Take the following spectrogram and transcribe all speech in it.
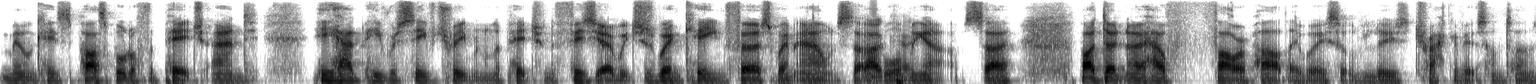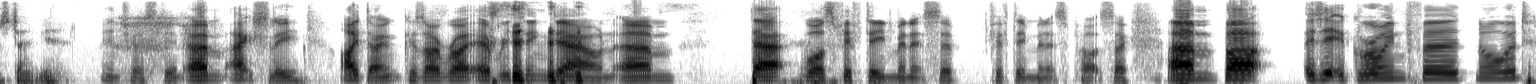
Milton Keynes to pass the ball off the pitch, and he had he received treatment on the pitch from the physio, which is when Keane first went out and started Okay. warming up. So, but I don't know how far apart they were. You sort of lose track of it sometimes, don't you? Interesting. Um, actually, I don't because I write everything down. Um, that was 15 minutes of 15 minutes apart. So, um, but is it a groin for Norwood?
